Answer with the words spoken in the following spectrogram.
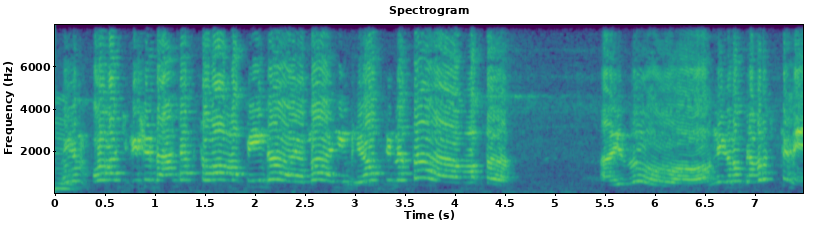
ನೀನ್ ಇದು ಅವನಿಗೂ ಬೆದರಿಸ್ತೀನಿ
